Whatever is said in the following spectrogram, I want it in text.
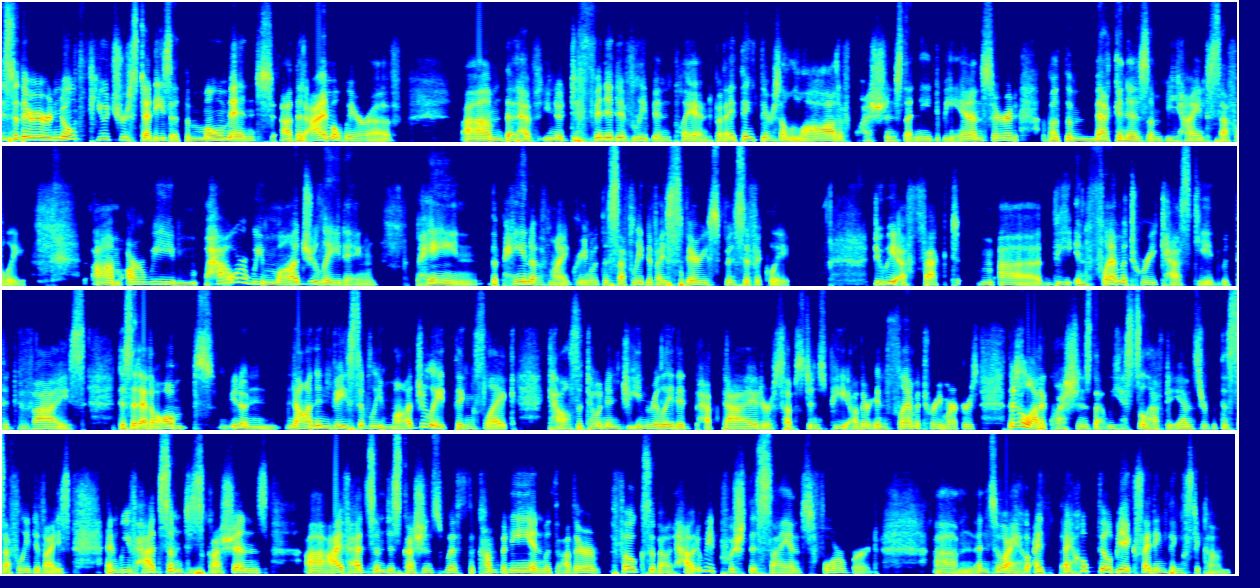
so there are no future studies at the moment uh, that I'm aware of um, that have you know definitively been planned but i think there's a lot of questions that need to be answered about the mechanism behind CEFALY. Um, are we how are we modulating pain the pain of migraine with the CEFALY device very specifically do we affect uh, the inflammatory cascade with the device? Does it at all, you know, non-invasively modulate things like calcitonin gene-related peptide or substance P, other inflammatory markers? There's a lot of questions that we still have to answer with the CEFALY device, and we've had some discussions. Uh, I've had some discussions with the company and with other folks about how do we push this science forward. Um, and so I, I, I hope there'll be exciting things to come.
